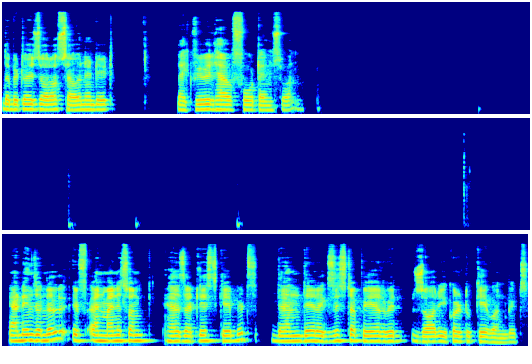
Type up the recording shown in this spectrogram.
the bitwise XOR of 7 and 8, like we will have 4 times 1. And in general, if n minus 1 has at least k bits, then there exists a pair with XOR equal to k1 bits.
